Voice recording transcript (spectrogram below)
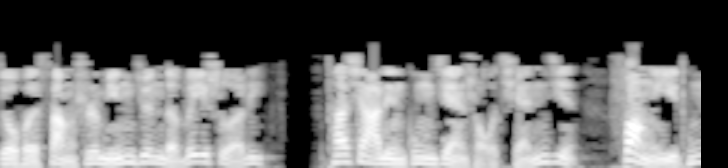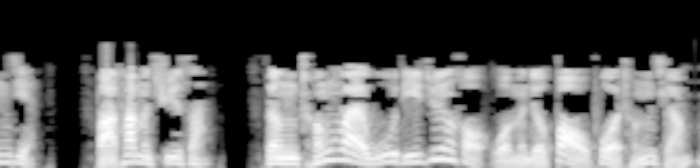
就会丧失明军的威慑力。他下令弓箭手前进，放一通箭，把他们驱散。等城外无敌军后，我们就爆破城墙，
